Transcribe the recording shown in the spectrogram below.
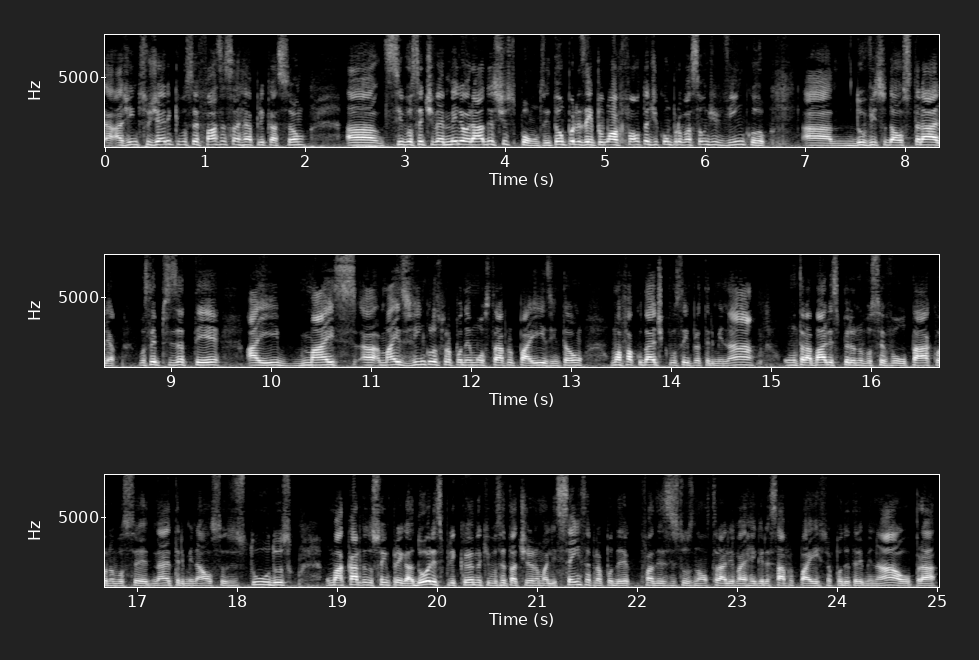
a gente sugere que você faça essa reaplicação ah, se você tiver melhorado estes pontos. Então, por exemplo, uma falta de comprovação de vínculo do visto da Austrália, você precisa ter aí mais, mais vínculos para poder mostrar para o país. Então, uma faculdade que você tem para terminar, trabalho esperando você voltar quando você né, terminar os seus estudos, uma carta do seu empregador explicando que você está tirando uma licença para poder fazer esses estudos na Austrália e vai regressar para o país para poder terminar ou para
